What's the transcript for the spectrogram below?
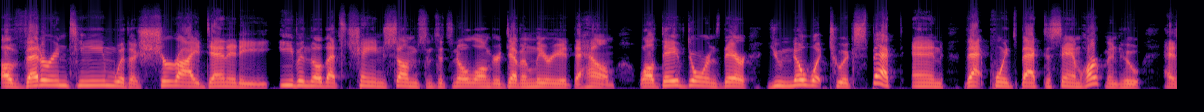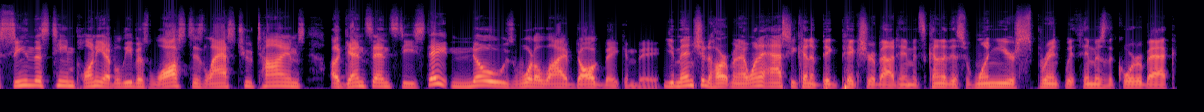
a veteran team with a sure identity, even though that's changed some since it's no longer Devin Leary at the helm. While Dave Doeren's there, you know what to expect. And that points back to Sam Hartman, who has seen this team plenty, I believe has lost his last two times against NC State, and knows what a live dog they can be. You mentioned Hartman. I want to ask you kind of big picture about him. It's kind of this one year sprint with him as the quarterback.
